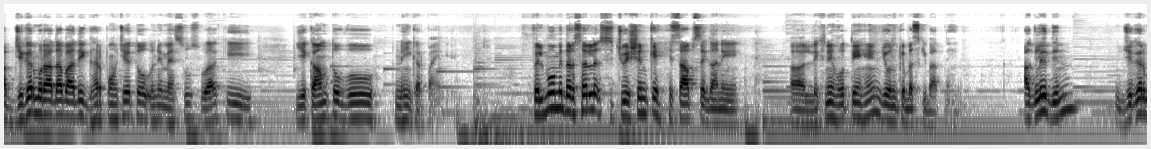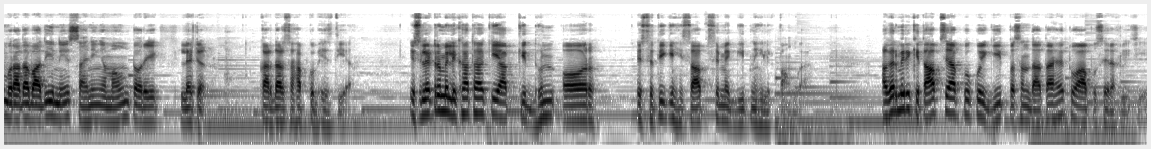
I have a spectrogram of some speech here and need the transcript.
अब जिगर मुरादाबादी घर पहुँचे तो उन्हें महसूस हुआ कि ये काम तो वो नहीं कर पाएँगे। फ़िल्मों में दरअसल सिचुएशन के हिसाब से गाने लिखने होते हैं, जो उनके बस की बात नहीं। अगले दिन जिगर मुरादाबादी ने साइनिंग अमाउंट और एक लेटर कारदार साहब को भेज दिया। इस लेटर में लिखा था कि आपकी धुन और स्थिति के हिसाब से मैं गीत नहीं लिख पाऊँगा। अगर मेरी किताब से आपको कोई गीत पसंद आता है तो आप उसे रख लीजिए।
